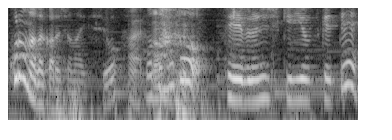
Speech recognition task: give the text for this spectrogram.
コロナだからじゃないですよ。はい。もともとテーブルに仕切りをつけて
